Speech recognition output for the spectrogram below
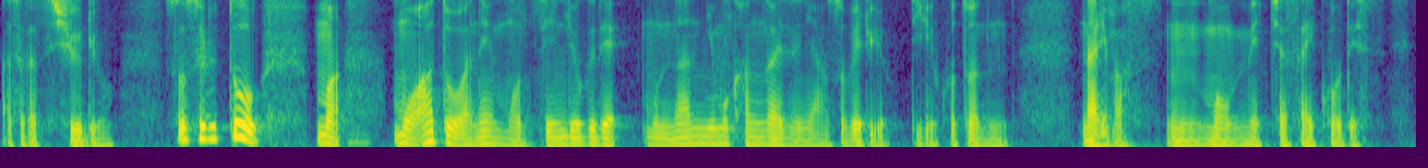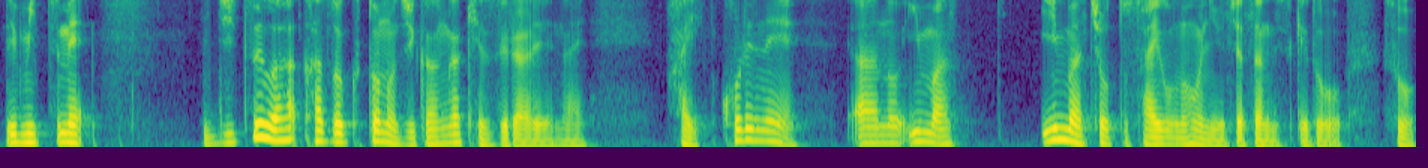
朝活終了。そうするとまあもうあとはねもう全力でもう何にも考えずに遊べるよっていうことになります。うん、もうめっちゃ最高です。で、3つ目。実は家族との時間が削られない。はい、これね、あの、今、今ちょっと最後の方に言っちゃったんですけど、そう、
